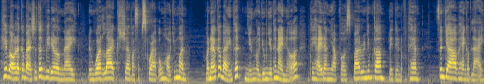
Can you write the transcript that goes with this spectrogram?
Hy vọng là các bạn sẽ thích video lần này. Đừng quên like, share và subscribe ủng hộ chúng mình. Và nếu các bạn thích những nội dung như thế này nữa thì hãy đăng nhập vào spyroom.com để tìm đọc thêm. Xin chào và hẹn gặp lại.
